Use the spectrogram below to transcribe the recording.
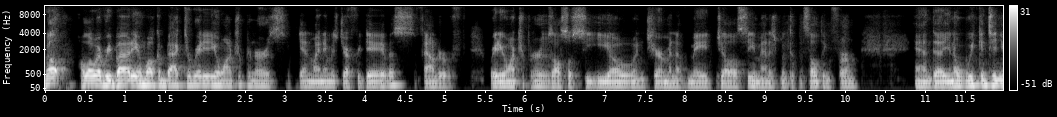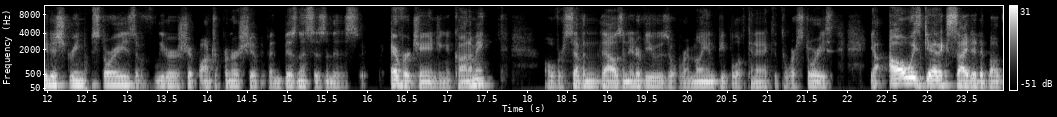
Well, hello, everybody, and welcome back to Radio Entrepreneurs. Again, my name is Jeffrey Davis, founder of Radio Entrepreneurs, also CEO and chairman of Mage LLC, management consulting firm. And, uh, you know, we continue to screen stories of leadership, entrepreneurship, and businesses in this ever changing economy over 7,000 interviews, over a million people have connected to our stories. Yeah, I always get excited about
